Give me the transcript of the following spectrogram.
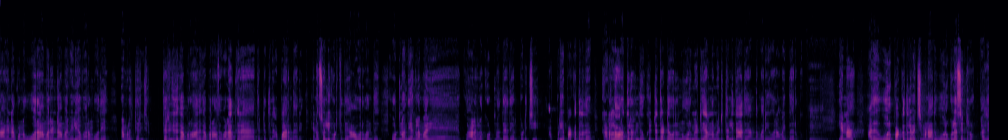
நாங்கள் என்ன பண்ணோம் ஒரு ஆமை ரெண்டு ஆமை வெளியே வரும்போதே நம்மளுக்கு தெரிஞ்சிடும் தெரிஞ்சதுக்கப்புறம் அதுக்கப்புறம் அது வளர்க்குற திட்டத்தில் அப்பா இருந்தார். எனக்கு சொல்லி கொடுத்தது. அவர் வந்து கூட்டின்னு வந்து எங்களை மாதிரி ஆளுங்களை கூட்டின்னு வந்து அதை பிடிச்சி அப்படியே பக்கத்தில் அது கடலோரத்துலேருந்து கிட்டத்தட்ட ஒரு நூறு மீட்டர் இரநூறு மீட்டர் தள்ளி தான் அது அந்த மாதிரி ஒரு அமைப்பு இருக்கும். ஏன்னா அது ஊர் பக்கத்தில் வச்சோம்னா அது ஊருக்குள்ளே சென்றுரும். அது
